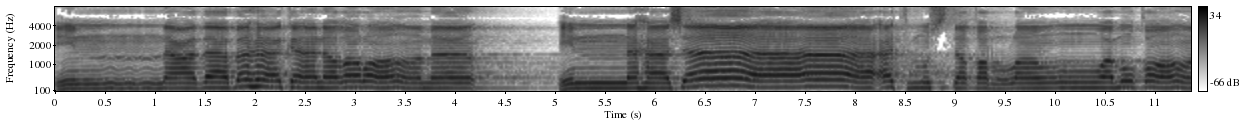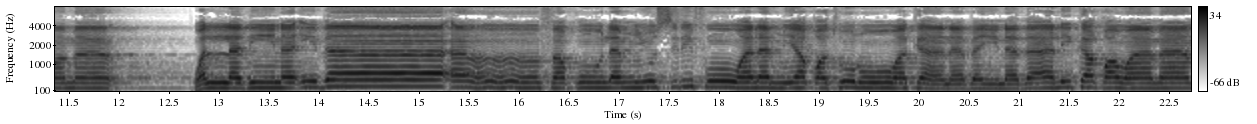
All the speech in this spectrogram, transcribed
إن عذابها كان غراما. إنها ساءت مستقرا ومقاما. والذين إذا أنفقوا لم يسرفوا ولم يقتروا وكان بين ذلك قواما.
